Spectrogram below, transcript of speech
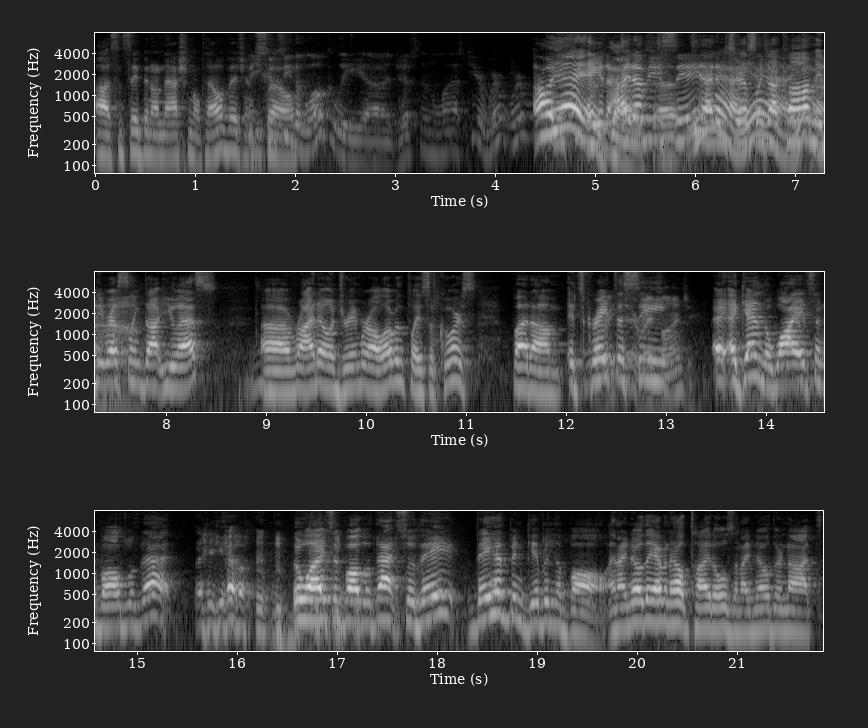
uh, since they've been on national television. You so. can see them locally uh, just in the last year. Where, where, Oh where yeah, did yeah, see at those guys? IWC, Uh, yeah, IWCWrestling.com, yeah, yeah. IndieWrestling.us, uh, Rhino and Dreamer all over the place, of course. But um, it's great Right to there, see. behind you. a- again, the Wyatts involved with that. There you go. the Wyatts involved with that. So they they have been given the ball, and I know they haven't held titles, and I know they're not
